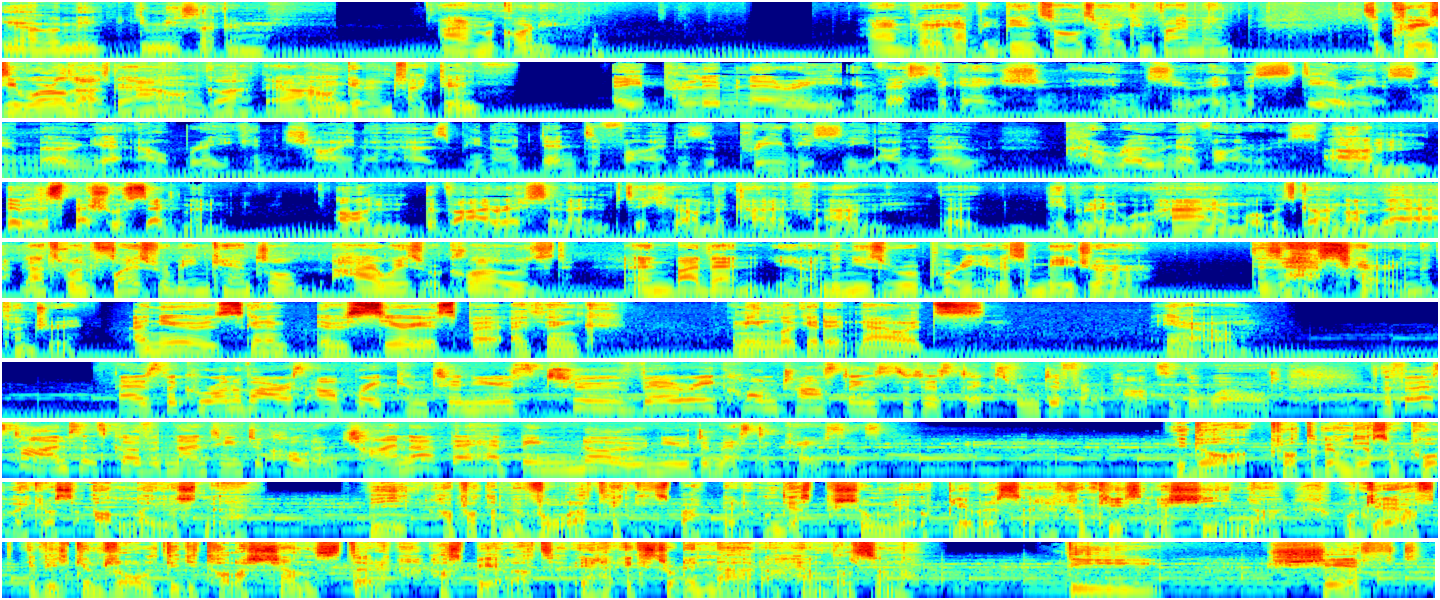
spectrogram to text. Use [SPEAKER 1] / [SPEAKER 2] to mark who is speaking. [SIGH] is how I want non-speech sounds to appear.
[SPEAKER 1] Yeah, let me give me a second. I'm recording. I am very happy to be in solitary confinement. It's a crazy world out there. I don't want to go out there. I don't want to get infected.
[SPEAKER 2] A preliminary investigation into a mysterious pneumonia outbreak in China has been identified as a previously unknown coronavirus.
[SPEAKER 3] Um, there was a special segment on the virus and in particular on the kind of um, the people in Wuhan and what was going on there.
[SPEAKER 1] That's when flights were being canceled, highways were closed, and by then, you know, the news were reporting it as a major [LAUGHS] disaster in the country.
[SPEAKER 4] I knew it was gonna it was serious, but I think I mean, look at it now. It's, you know.
[SPEAKER 5] As the coronavirus outbreak continues, two very contrasting statistics from different parts of the world. For the first time since COVID 19 took hold in China, there have been no new domestic cases.
[SPEAKER 6] Idag pratar vi om det som påverkar oss alla just nu. Vi har pratat med våra techexperter om deras personliga upplevelser från krisen i Kina och grävt i vilken roll digitala tjänster har spelat i den här extraordinära händelsen.
[SPEAKER 1] the shift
